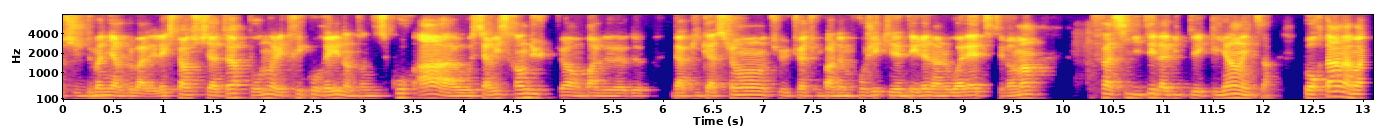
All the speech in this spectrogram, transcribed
de manière globale. L'expérience utilisateur, pour nous, elle est très corrélée dans ton discours à, au service rendu. Tu vois, on parle d'application, de, tu, tu, tu me parles d'un projet qui est intégré dans le wallet. C'est vraiment faciliter la vie de tes clients et ça. Pourtant, la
